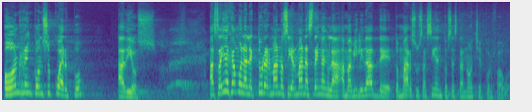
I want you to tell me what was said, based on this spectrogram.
honren con su cuerpo a Dios. Hasta ahí dejamos la lectura, hermanos y hermanas. Tengan la amabilidad de tomar sus asientos esta noche, por favor.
